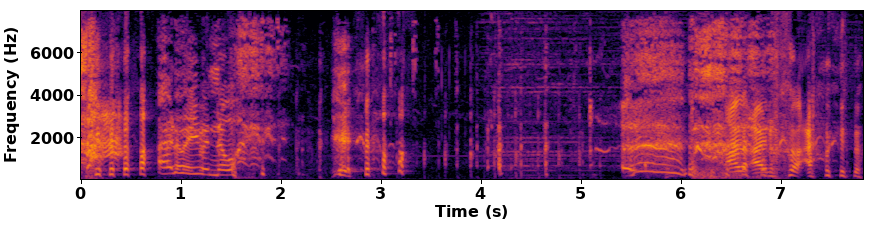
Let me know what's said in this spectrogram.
I don't even know. I, I, don't, I, don't even know,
